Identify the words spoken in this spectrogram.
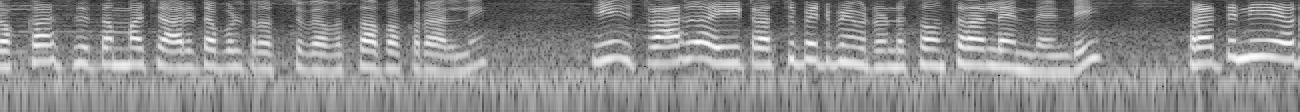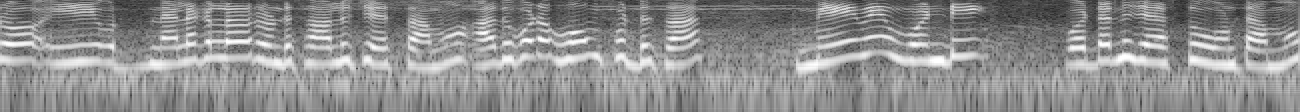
డొక్కా సీతమ్మ చారిటబుల్ ట్రస్ట్ వ్యవస్థాపకురాలని. ఈ ట్రా ఈ ట్రస్ట్ పెట్టి మేము రెండు సంవత్సరాలు అయిందండి ప్రతి రో ఈ నెలలో రెండు సార్లు చేస్తాము. అది కూడా హోమ్ ఫుడ్ సార్. మేమే వండి వడ్డన చేస్తూ ఉంటాము.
